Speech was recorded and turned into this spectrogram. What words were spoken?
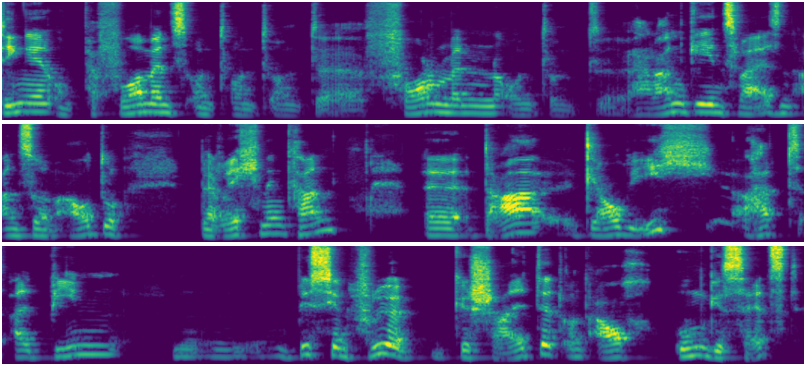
Dinge und Performance und, und, und äh, Formen und, und äh, Herangehensweisen an so einem Auto berechnen kann. Äh, da glaube ich, hat Alpine ein bisschen früher geschaltet und auch umgesetzt.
